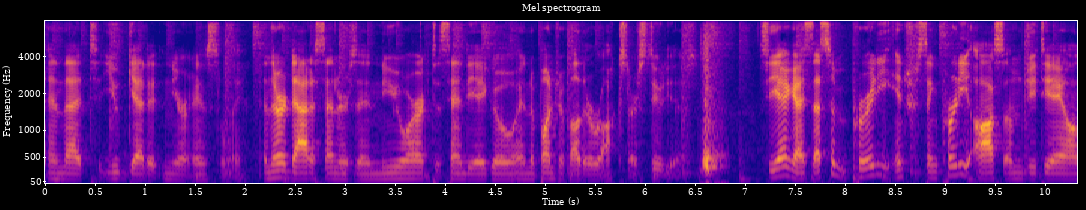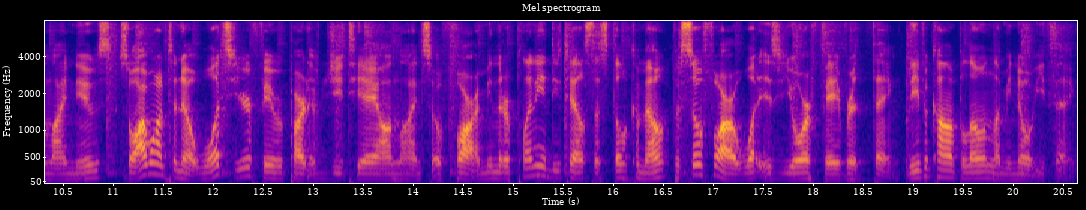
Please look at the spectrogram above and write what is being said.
and that you get it near instantly. And there are data centers in New York to San Diego and a bunch of other Rockstar studios. So yeah guys, that's some pretty interesting, pretty awesome GTA Online news. So I want to know, what's your favorite part of GTA Online so far? I mean, there are plenty of details that still come out, but so far, what is your favorite thing? Leave a comment below and let me know what you think.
